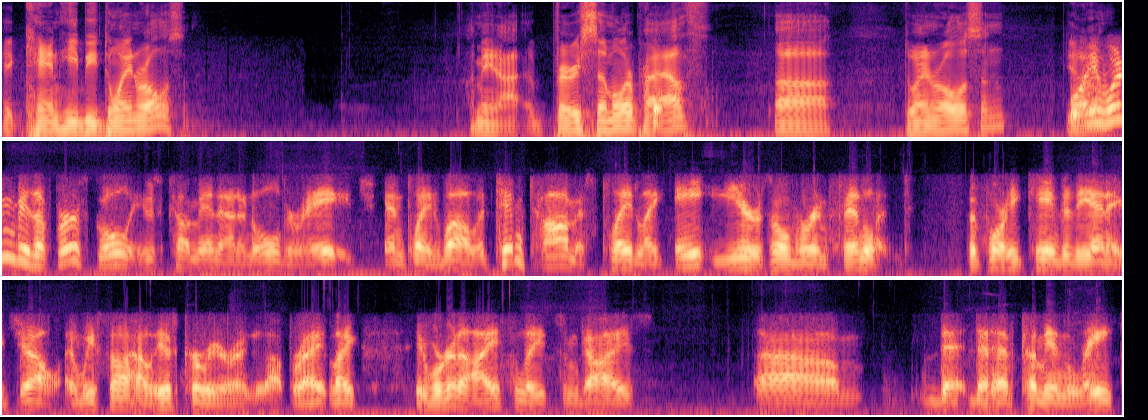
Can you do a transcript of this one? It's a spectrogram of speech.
it, can he be Dwayne Roloson? I mean, I, very similar paths. Uh, Dwayne Roloson. Well, he wouldn't be the first goalie who's come in at an older age and played well. Tim Thomas played like eight years over in Finland before he came to the NHL, and we saw how his career ended up. Right? Like, if we're going to isolate some guys um, that that have come in late,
